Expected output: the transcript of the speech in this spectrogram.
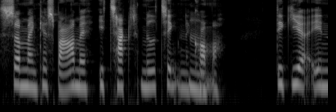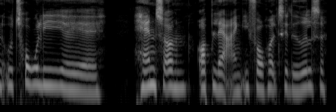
som man kan spare med i takt med tingene mm. kommer. Det giver en utrolig øh, hands-on oplæring i forhold til ledelse,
